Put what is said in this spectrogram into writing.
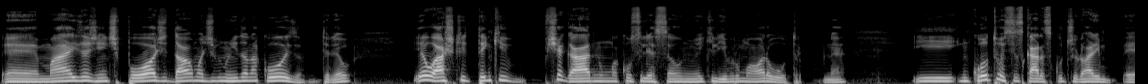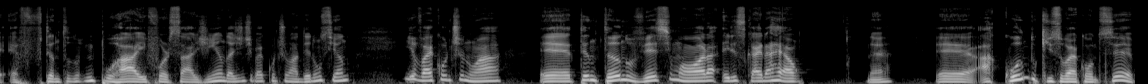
é, mas a gente pode dar uma diminuída na coisa, entendeu? Eu acho que tem que chegar numa conciliação, num equilíbrio uma hora ou outra, né? E enquanto esses caras continuarem é, é, tentando empurrar e forçar a agenda, a gente vai continuar denunciando e vai continuar é, tentando ver se uma hora eles caem na real, né? É, a quando que isso vai acontecer?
